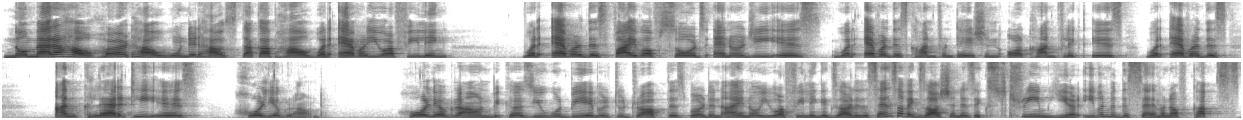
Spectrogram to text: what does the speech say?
No matter how hurt, how wounded, how stuck up, how whatever you are feeling, whatever this five of swords energy is whatever this confrontation or conflict is whatever this unclarity is hold your ground. Hold your ground because you would be able to drop this burden. I know you are feeling exhausted. The sense of exhaustion is extreme here even with the seven of cups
